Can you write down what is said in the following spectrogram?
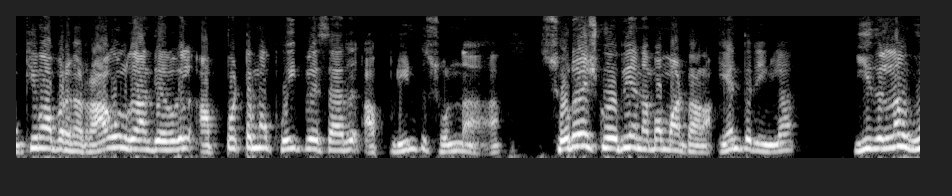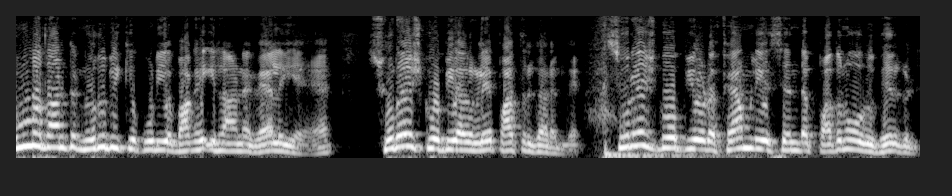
முக்கியமா பாருங்க ராகுல் காந்தி அவர்கள் அப்பட்டமா பொய் பேசாரு அப்படின்ட்டு சொன்னா சுரேஷ் கோபியை நம்ப மாட்டாராம். ஏன் தெரியுங்களா? இதெல்லாம் உண்மைதான்ட்டு நிரூபிக்கக்கூடிய வகையிலான வேலையை சுரேஷ் கோபி அவர்களே பார்த்திருக்காருங்க. சுரேஷ் கோபியோட ஃபேமிலியை சேர்ந்த பதினோரு பேர்கள்.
